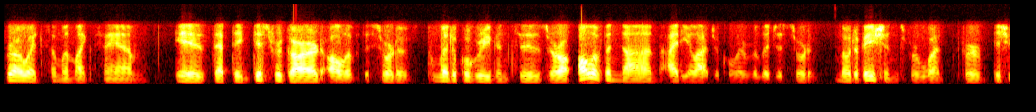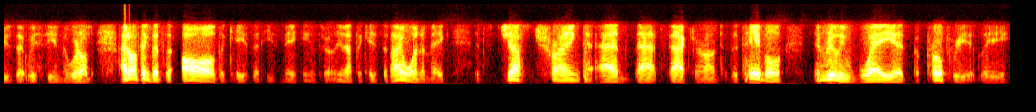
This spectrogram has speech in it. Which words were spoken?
throw at someone like Sam is that they disregard all of the sort of political grievances or all of the non-ideological or religious sort of motivations for what for issues that we see in the world. I don't think that's at all the case that he's making. Certainly not the case that I want to make. It's just trying to add that factor onto the table and really weigh it appropriately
